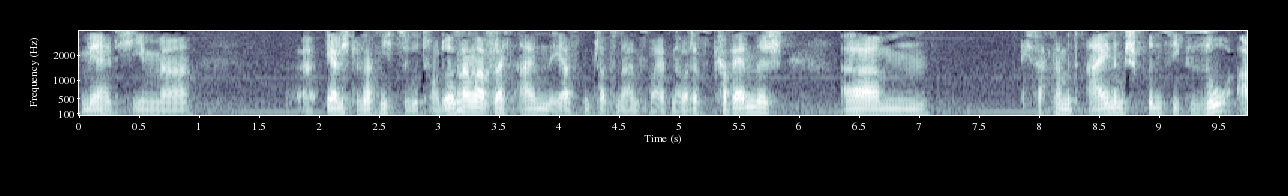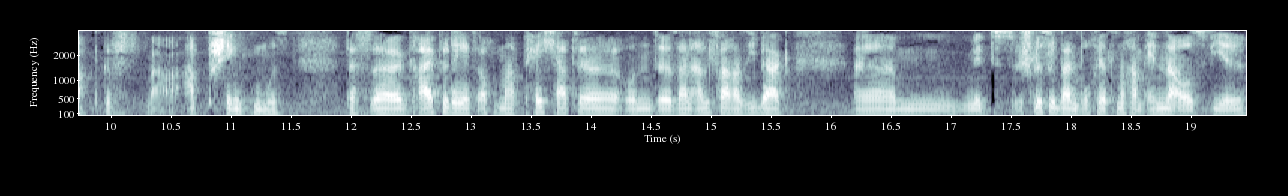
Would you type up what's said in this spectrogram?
Mehr hätte ich ihm, äh, äh, ehrlich gesagt nicht zugetraut. Oder sagen wir vielleicht einen ersten Platz und einen zweiten. Aber das Cavendish, ähm, ich sag mal, mit einem Sprintsieg so abschenken muss, dass äh, Greipel, der jetzt auch immer Pech hatte und äh, sein Anfahrer Sieberg ähm, mit Schlüsselbeinbruch jetzt noch am Ende ausfiel,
